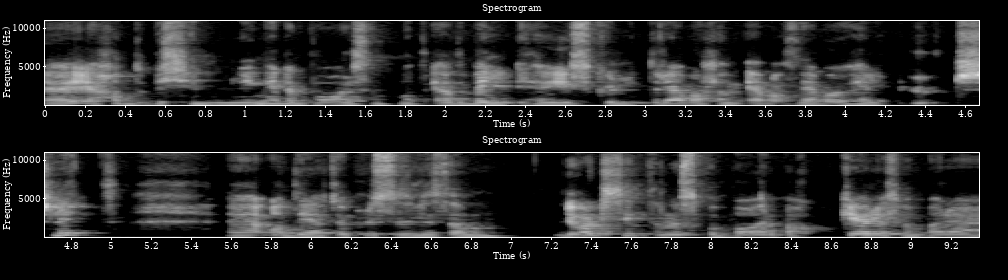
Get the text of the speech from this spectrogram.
Eh, Jeg hadde bekymringer, det var liksom på en måte, jeg hadde veldig høye skuldre. Jeg var, sånn, jeg, var- altså, jeg var jo helt utslitt. Og det at du plutselig liksom Du ble sittende på bar bakke og liksom bare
